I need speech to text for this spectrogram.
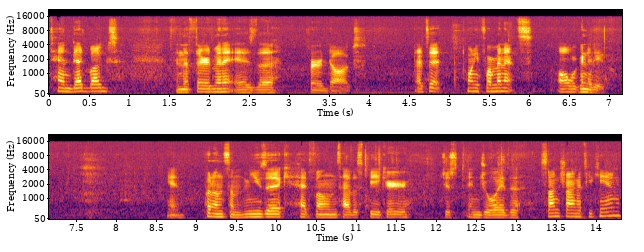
10 dead bugs, and the third minute is the bird dogs. That's it, 24 minutes, all we're gonna do. And put on some music, headphones, have a speaker, just enjoy the sunshine if you can.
